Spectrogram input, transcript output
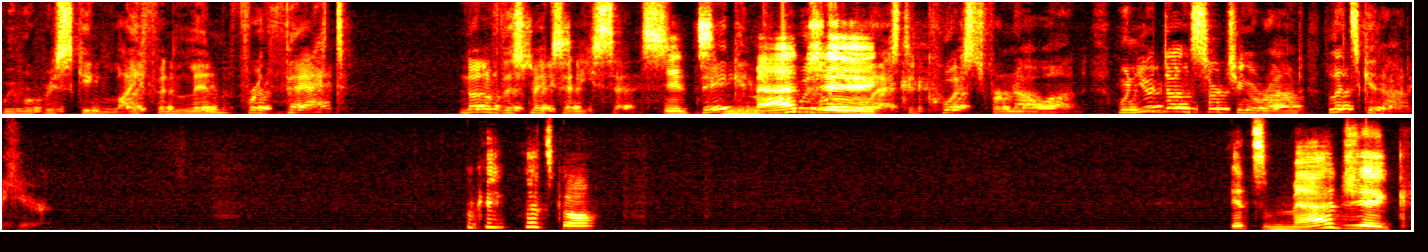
We were risking life and limb for that? None of this makes any sense. It's Daeghun can do his magic. own blasted quest from now on. When you're done searching around, let's get out of here. Okay, let's go. It's magic.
